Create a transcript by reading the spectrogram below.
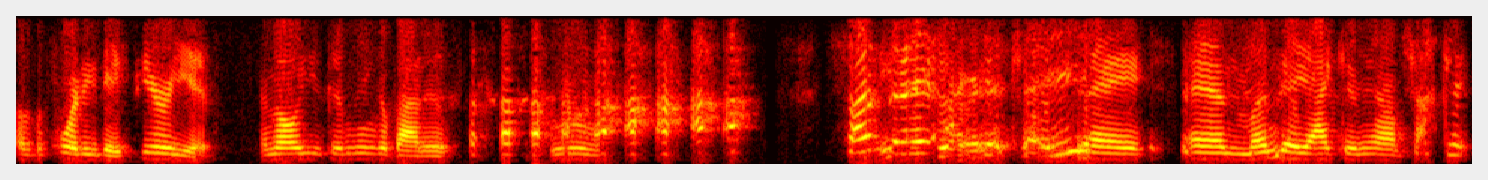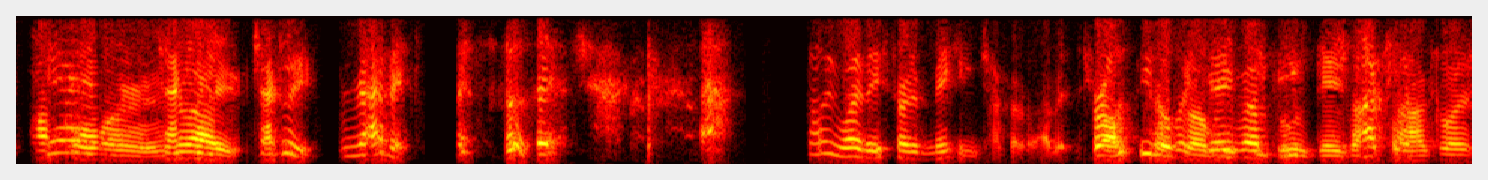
of the forty day period, and all you can think about is. Sunday, I get to eat Sunday, and Monday I can have chocolate popcorn. Yeah, chocolate, Right. chocolate rabbit. Probably why they started making chocolate rabbits. For all the people that gave up people gave up chocolate, chocolate.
